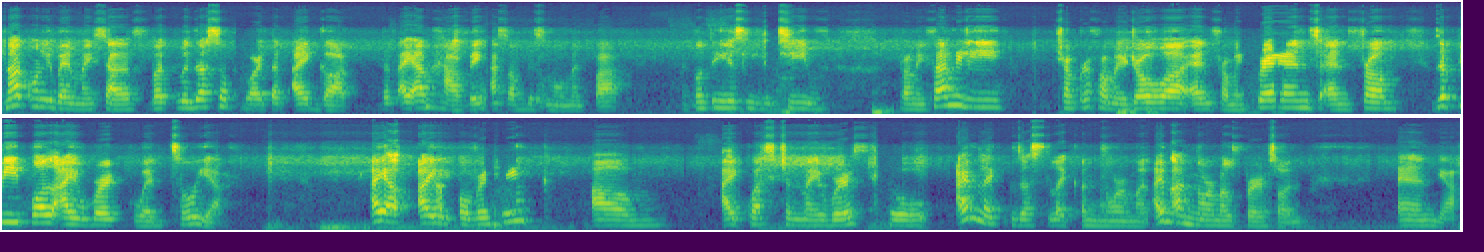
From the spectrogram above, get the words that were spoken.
not only by myself, but with the support that I got, that I am having as of this moment pa. I continuously receive from my family, syempre from my jowa, and from my friends, and from the people I work with. So yeah. I I overthink. Um, I question my worth. So I'm like just like a normal. I'm a normal person, and yeah.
